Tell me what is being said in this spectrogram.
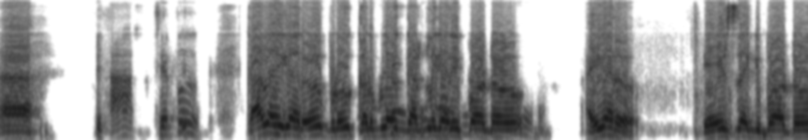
ఆ, ఆ చెప్పు. కాదు అయ్యగారు ఇప్పుడు కడుపులో గడ్డలు కరిగిపోవటం అయ్యగారు ఎయిడ్స్ తగ్గిపోవటం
